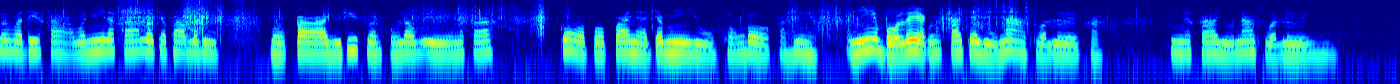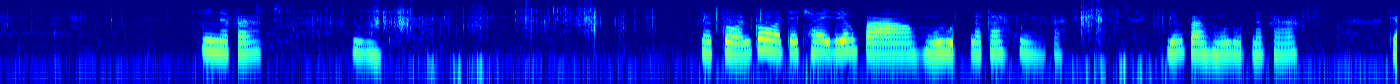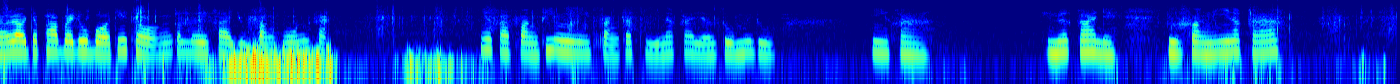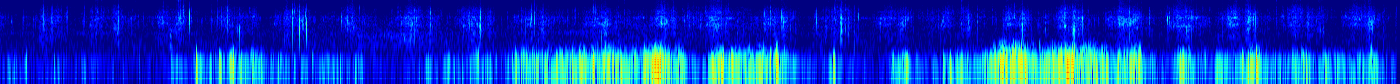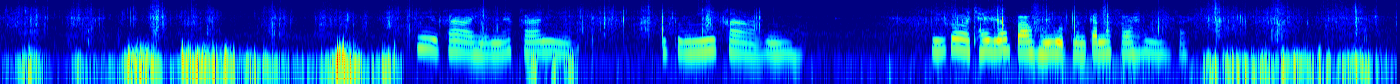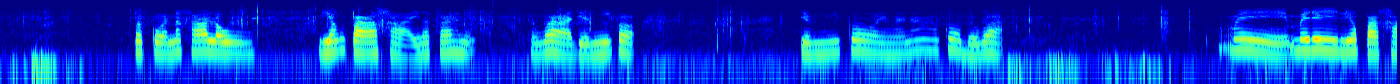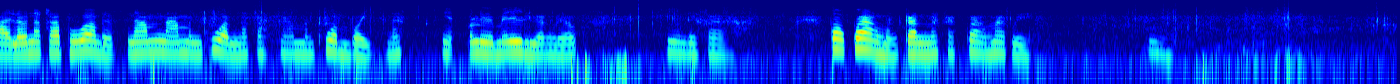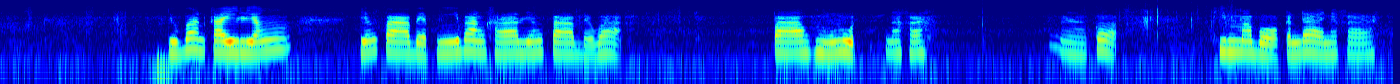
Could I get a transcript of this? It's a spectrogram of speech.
สวัสดีค่ะ วันนี้นะคะเราจะพามาดูบ่อปลาอยู่ที่สวนของเราเองนะคะ ก็บ่อปลาเนี่ยจะมีอยู่สองบ่อค่ะนี่อันนี้บ่อแรกนะคะ จะอยู่หน้าสวนเลยค่ะ นี่นะคะอยู่หน้าสวนเลย นี่นะคะแต่ก่อนก็จะใช้เลี้ยงปลาหูหลุดนะคะนี่ค่ะ เลี้ยงปลาหูหลุดนะคะ เดี๋ยวเราจะพาไปดูบ่อที่สองกันเลยค่ะ อยู่ฝั่งโน้นค่ะ นี่ค่ะฝั่งที่มีสังกะสีนะคะ เดี๋ยวซูมให้ดู นี่ค่ะ เห็นไหมคะเนี่ยอยู่ฝั่งนี้นะคะ นี่ค่ะเห็นไหมคะนี่อยู่ตรงนี้ค่ะนี่นี่ก็ใช้เลี้ยงปลาหูหลุดเหมือนกันนะคะนี่ค่ะแต่ก่อนนะคะเราเลี้ยงปลาขายนะคะนี่แต่ว่าเดี๋ยวนี้ก็ เดี๋ยวนี้ก็ยังไงนะก็แบบว่า ไม่ไม่ได้เลี้ยงปลาขายแล้วนะคะ เพราะว่าแบบน้ำน้ำมันท่วมนะคะ น้ำมันท่วมบ่อยนะเนี่ยก็เลยไม่ได้เลี้ยงแล้ว นี่เลยค่ะ ก็กว้างเหมือนกันนะคะ กว้างมากเลยอยู่บ้านใครเลี้ยงเลี้ยงปลาแบบนี้บ้างคะเลี้ยงปลาแบบว่า ปลาหูหลุดนะคะ อ่าก็พิมพ์มาบอกกันได้นะคะ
